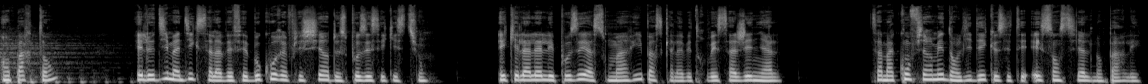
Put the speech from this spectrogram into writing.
En partant, Elodie m'a dit que ça l'avait fait beaucoup réfléchir de se poser ces questions, et qu'elle allait les poser à son mari parce qu'elle avait trouvé ça génial. Ça m'a confirmé dans l'idée que c'était essentiel d'en parler.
